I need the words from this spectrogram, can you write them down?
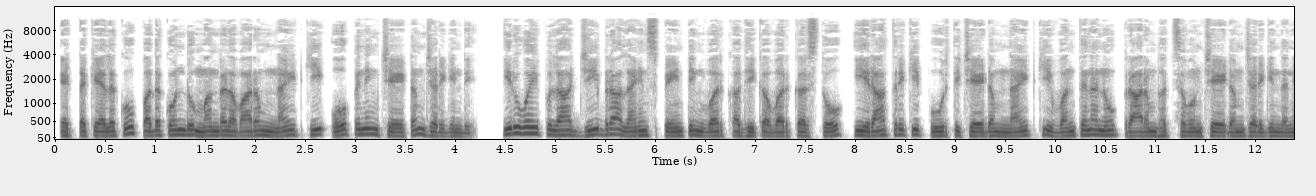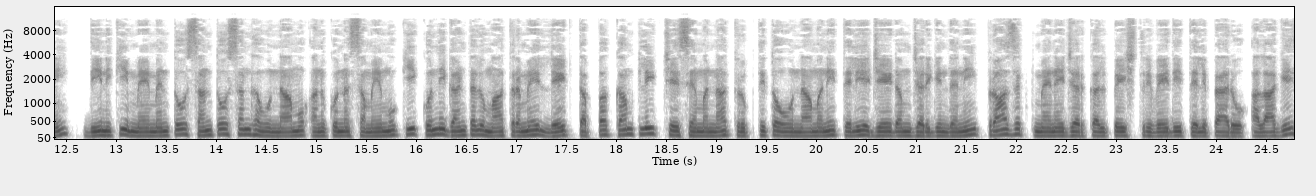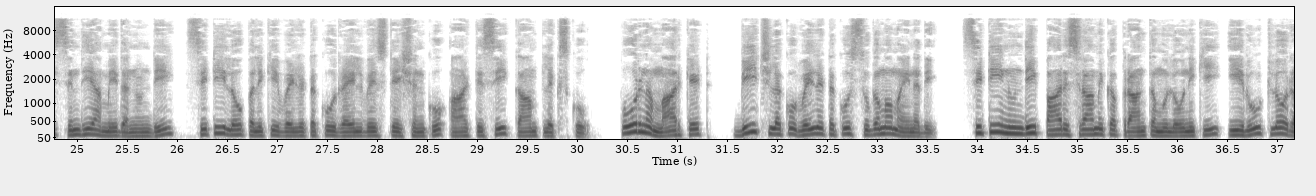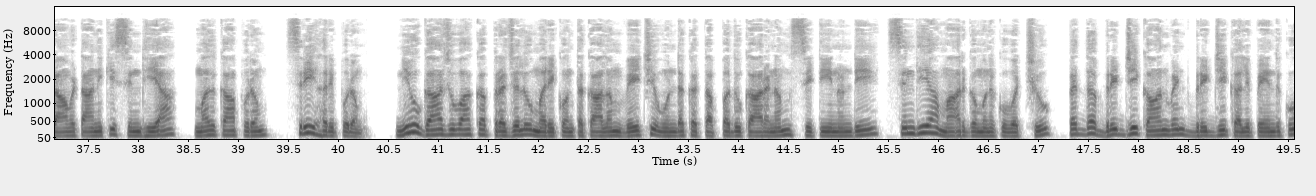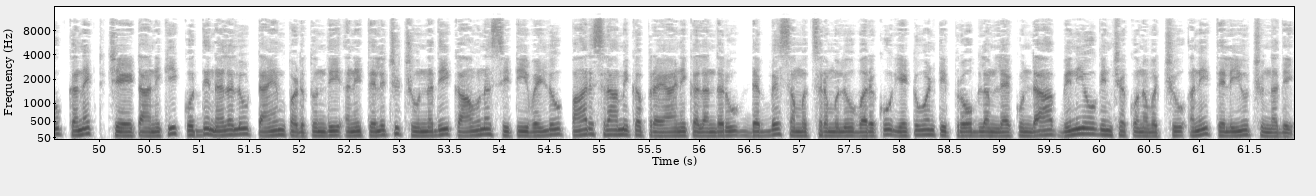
ఎట్టకేలకు పదకొండు మంగళవారం నైట్కి ఓపెనింగ్ చేయటం జరిగింది. ఇరువైపులా జీబ్రా లైన్స్ పెయింటింగ్ వర్క్ అధిక వర్కర్స్తో ఈ రాత్రికి పూర్తి చేయడం నైట్కి వంతెనను ప్రారంభోత్సవం చేయడం జరిగిందని దీనికి మేమెంతో సంతోషంగా ఉన్నాము అనుకున్న సమయముకి కొన్ని గంటలు మాత్రమే లేట్ తప్ప కంప్లీట్ చేసేమన్న తృప్తితో ఉన్నామని తెలియజేయడం జరిగిందని ప్రాజెక్ట్ మేనేజర్ కల్పేష్ త్రివేది తెలిపారు. అలాగే సింధియా మీద నుండి సిటీ లోపలికి వెళ్ళుటకు రైల్వే స్టేషన్కు ఆర్టీసీ కాంప్లెక్స్కు పూర్ణ మార్కెట్ బీచ్లకు వెళ్ళుటకు సుగమమైనది. సిటీ నుండి పారిశ్రామిక ప్రాంతములోనికి ఈ రూట్లో రావటానికి సింధియా మల్కాపురం శ్రీహరిపురం న్యూ గాజువాక ప్రజలు మరికొంతకాలం వేచి ఉండక తప్పదు కారణం సిటీ నుండి సింధియా మార్గమునకు వచ్చు. పెద్ద బ్రిడ్జి కాన్వెంట్ బ్రిడ్జి కలిపేందుకు కనెక్ట్ చేయటానికి కొద్ది నెలలు టైం పడుతుంది అని తెలుచుచూన్నది కావున సిటీ వెళ్ళు. పారిశ్రామిక ప్రయాణికులందరూ డెబ్బై సంవత్సరములు వరకు ఎటువంటి ప్రోబ్లం లేకుండా వినియోగించకొనవచ్చు అని తెలియచున్నది.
